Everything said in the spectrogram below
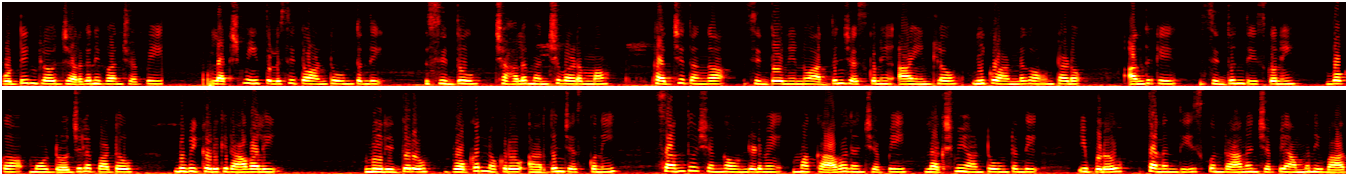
పుట్టింట్లో జరగనివ్వని చెప్పి లక్ష్మి తులసితో అంటూ ఉంటుంది. సిద్ధు చాలా మంచివాడమ్మా. ఖచ్చితంగా సిద్ధు నిన్ను అర్థం చేసుకుని ఆ ఇంట్లో నీకు అండగా ఉంటాడు. అందుకే సిద్ధుని తీసుకొని ఒక మూడు రోజుల పాటు నువ్వు ఇక్కడికి రావాలి. మీరిద్దరూ ఒకరినొకరు అర్థం చేసుకొని సంతోషంగా ఉండడమే మాకు కావాలని చెప్పి లక్ష్మి అంటూ ఉంటుంది. ఇప్పుడు తనని తీసుకొని రానని చెప్పి అమ్మని బాధ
